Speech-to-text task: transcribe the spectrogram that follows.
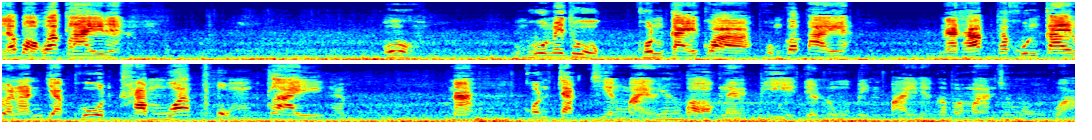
แล้วบอกว่าไกลเนี่ย โอ้ผมพูดไม่ถูก คนไกลกว่า ผมก็ไปอะนะครับ ถ้าคุณใกล้กว่านั้น อย่าพูดคำว่าผมไกลครับ นะคนจากเชียงใหม่ก็ยังบอกเลย พี่เดี๋ยวหนูบินไปเนี่ยก็ประมาณชั่วโมงกว่า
